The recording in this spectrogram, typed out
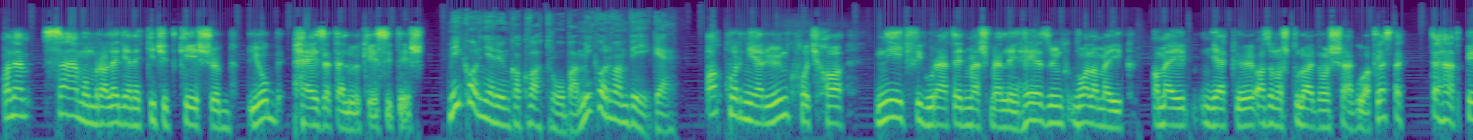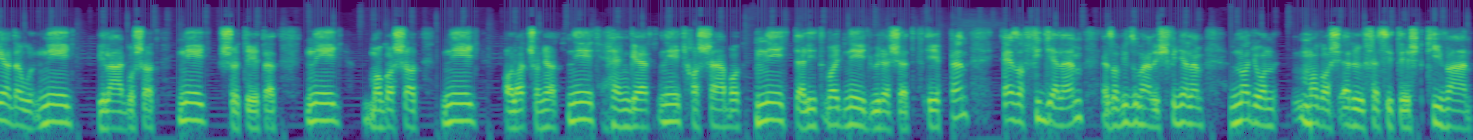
hanem számomra legyen egy kicsit később jobb helyzet előkészítés. Mikor nyerünk a kvatróban? Mikor van vége? Akkor nyerünk, hogyha négy figurát egymás mellé helyezünk, valamelyik, amelyek azonos tulajdonságúak lesznek, tehát például négy világosat, négy sötétet, négy magasat, négy alacsonyat, négy hengert, négy hasábot, négy telit vagy négy üreset éppen. Ez a figyelem, ez a vizuális figyelem nagyon magas erőfeszítést kíván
